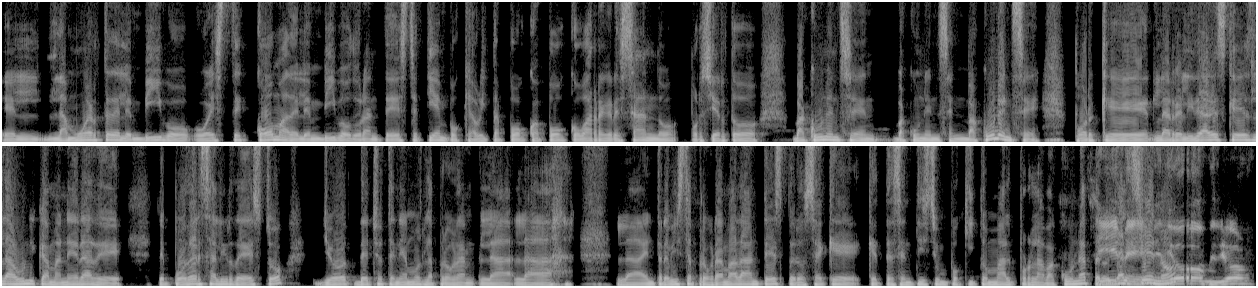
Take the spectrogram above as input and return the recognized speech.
la muerte del en vivo o este coma del en vivo durante este tiempo que ahorita poco a poco va regresando. Por cierto, vacúnense, vacúnense, vacúnense, porque la realidad es que es la única manera de, poder salir de esto. Yo, de hecho, teníamos la, la, entrevista programada antes, pero sé que, te sentiste un poquito mal por la vacuna, pero ya me, ¿no? me dio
